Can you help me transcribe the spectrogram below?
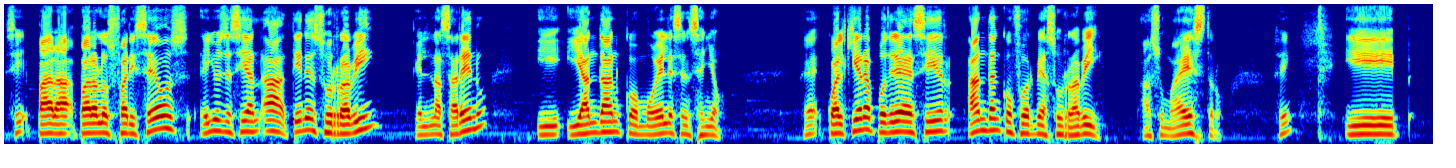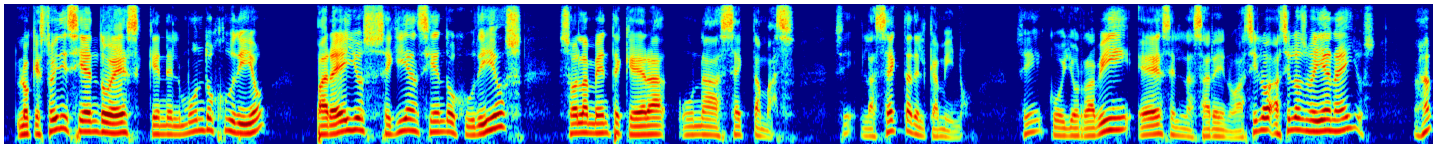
¿sí? Para, para los fariseos, ellos decían, ah, tienen su rabí, el nazareno, y, y andan como él les enseñó. ¿eh? Cualquiera podría decir, andan conforme a su rabí, a su maestro. ¿sí? Y lo que estoy diciendo es que en el mundo judío, para ellos seguían siendo judíos, solamente que era una secta más, ¿sí? la secta del camino, ¿sí? cuyo rabí es el nazareno. Así, lo, así los veían a ellos. Ajá.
